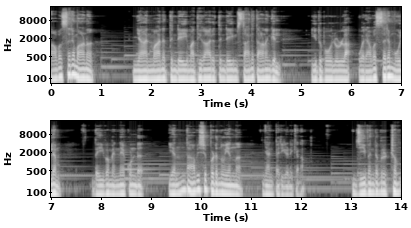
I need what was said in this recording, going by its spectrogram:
അവസരമാണ്. ഞാൻ മാനത്തിന്റെയും അധികാരത്തിന്റെയും സ്ഥാനത്താണെങ്കിൽ ഇതുപോലുള്ള ഒരവസരം മൂലം ദൈവം എന്നെക്കൊണ്ട് എന്താവശ്യപ്പെടുന്നു എന്ന് ഞാൻ പരിഗണിക്കണം. ജീവന്റെ വൃക്ഷം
